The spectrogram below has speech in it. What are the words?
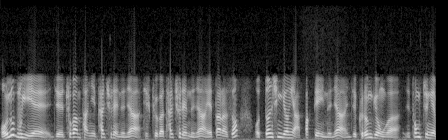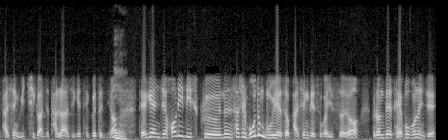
어느 부위에 이제 추간판이 탈출했느냐, 디스크가 탈출했느냐에 따라서 어떤 신경이 압박되어 있느냐, 이제 그런 경우가 이제 통증의 발생 위치가 이제 달라지게 되거든요. 예. 대개 이제 허리 디스크는 사실 모든 부위에서 발생될 수가 있어요. 그런데 대부분은 이제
